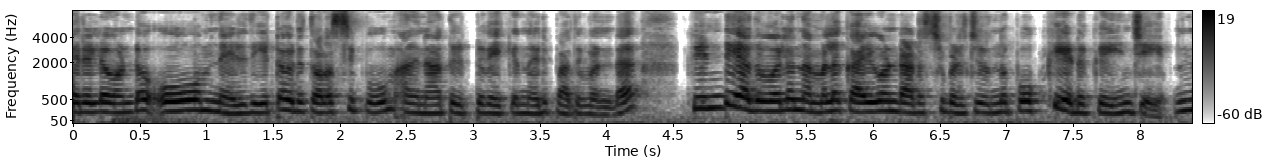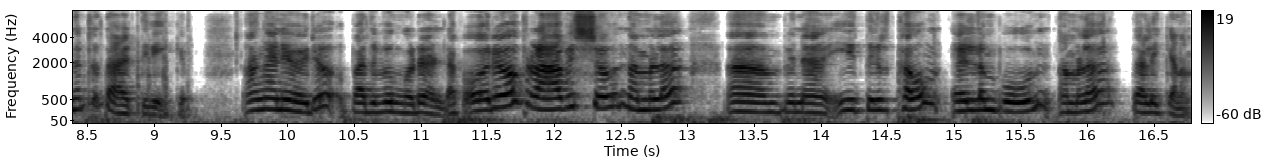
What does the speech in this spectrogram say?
വിരൽ കൊണ്ട് ഓം എഴുതിയിട്ട് ഒരു തുളസിപ്പൂവും അതിനകത്ത് ഇട്ട് വയ്ക്കുന്ന ഒരു പതിവുണ്ട്. കിണ്ടി അതുപോലെ നമ്മൾ കൈകൊണ്ട് അടച്ചു പിടിച്ചിരുന്ന് പൊക്കിയെടുക്കുകയും ചെയ്യും. എന്നിട്ട് താഴ്ത്തി വയ്ക്കും അങ്ങനെ ഒരു പതിവും കൂടെ ഉണ്ട്. അപ്പോൾ ഓരോ പ്രാവശ്യവും നമ്മൾ പിന്നെ ഈ തീർത്ഥവും എള്ളും പൂവും നമ്മൾ തളിക്കണം.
